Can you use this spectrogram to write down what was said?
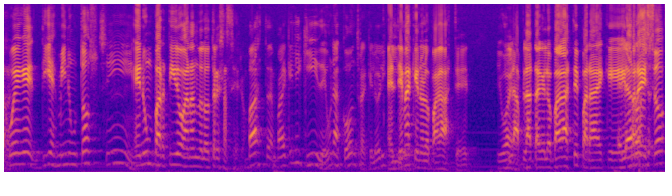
que juegue 10 minutos Sí. en un partido ganándolo 3 a 0. Basta, para que liquide, una contra, que lo liquide. El tema es que no lo pagaste. Y bueno. la plata que lo pagaste para que el error, eso.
